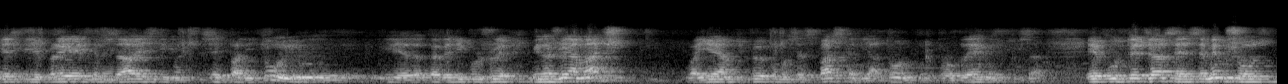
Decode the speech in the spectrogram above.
qu'est-ce qu'il est prêt, tout ça, c'est pas du tout, il n'est pas venu pour jouer. Mais il a joué un match, voyez un petit peu comment ça se passe, quand il y a tant de problèmes et tout ça. Et pour déjà, c'est la même chose.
